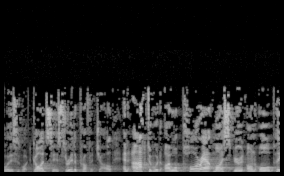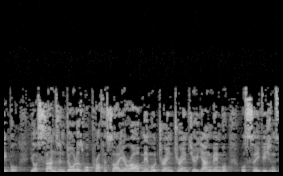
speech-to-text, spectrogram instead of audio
or this is what God says through the prophet Joel, and afterward I will pour out my spirit on all people. Your sons and daughters will prophesy, your old men will dream dreams, your young men will, will see visions.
